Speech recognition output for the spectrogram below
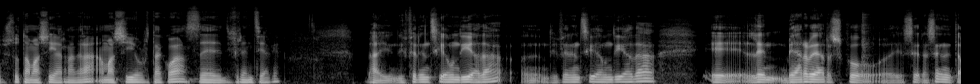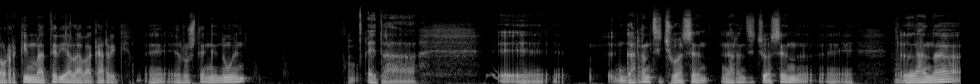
ustut amasei arna dela, amasei urtakoa, ze diferentziak, eh? Bai, diferentzia handia da, diferentzia handia da, e, lehen behar beharrezko e, zera zen, eta horrekin materiala bakarrik e, erosten genuen, eta e, garrantzitsua zen, garrantzitsua zen e, lana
